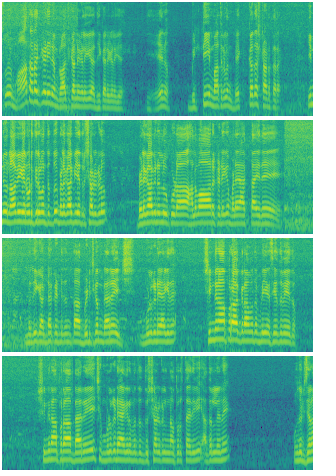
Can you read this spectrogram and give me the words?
ಸುಮ್ಮನೆ ಮಾತಾಡೋಕೆ ಹೇಳಿ ನಮ್ಮ ರಾಜಕಾರಣಿಗಳಿಗೆ, ಅಧಿಕಾರಿಗಳಿಗೆ. ಏನು, ಬಿಟ್ಟಿ ಮಾತುಗಳನ್ನು ಬೇಕಾದಷ್ಟು ಆಡ್ತಾರೆ. ಇನ್ನು ನಾವೀಗ ನೋಡ್ತಿರುವಂಥದ್ದು ಬೆಳಗಾವಿಯ ದೃಶ್ಯಾವಳಿಗಳು. ಬೆಳಗಾವಿನಲ್ಲೂ ಕೂಡ ಹಲವಾರು ಕಡೆಗೆ ಮಳೆ ಆಗ್ತಾ ಇದೆ. ನದಿಗೆ ಅಡ್ಡ ಕಟ್ಟಿದಂಥ ಬ್ರಿಡ್ಜ್ ಕಮ್ ಬ್ಯಾರೇಜ್ ಮುಳುಗಡೆಯಾಗಿದೆ. ಶಿಂಗನಾಪುರ ಗ್ರಾಮದ ಬಳಿಯ ಸೇತುವೆ ಇದು. ಶಿಂಗನಾಪುರ ಬ್ಯಾರೇಜ್ ಮುಳುಗಡೆ ಆಗಿರುವಂಥ ದೃಶ್ಯಾವಳಿಗಳನ್ನು ನಾವು ತೋರಿಸ್ತಾ ಇದ್ದೀವಿ ಅದರಲ್ಲೇ ಒಂದಷ್ಟು ಜನ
